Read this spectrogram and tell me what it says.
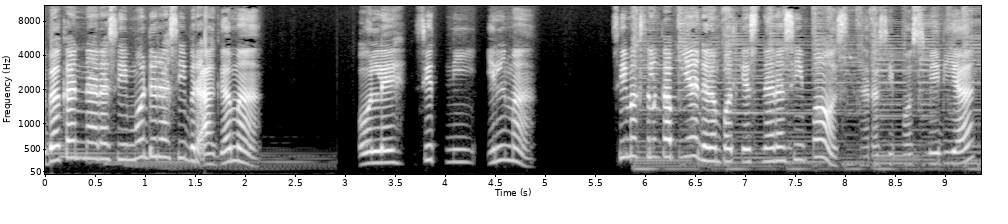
Jebakan Narasi Moderasi Beragama oleh Sydney Ilma. Simak selengkapnya dalam podcast Narasi Pos, Narasi Pos Media,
